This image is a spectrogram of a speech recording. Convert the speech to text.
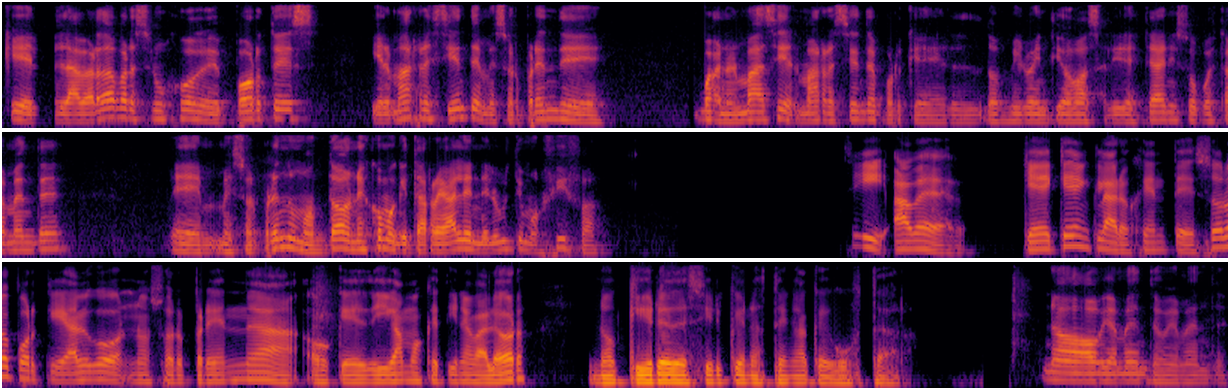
que la verdad para ser un juego de deportes y el más reciente me sorprende, bueno, el más sí, el más reciente porque el 2022 va a salir este año supuestamente, eh, me sorprende un montón, es como que te regalen el último FIFA. Sí, a ver, que queden claro, gente. Solo porque algo nos sorprenda o que digamos que tiene valor, no quiere decir que nos tenga que gustar. No, obviamente, obviamente.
